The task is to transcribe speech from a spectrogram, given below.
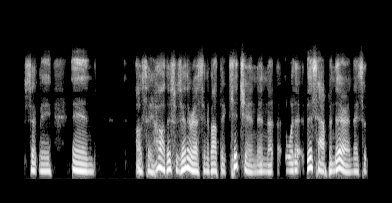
sent me and I'll say, oh, this was interesting about the kitchen and the, what this happened there. And they said,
